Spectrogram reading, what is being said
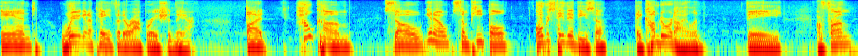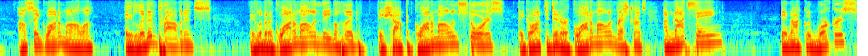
and we're going to pay for their operation there. But how come? So, you know, some people overstay their visa, they come to Rhode Island. They are from, I'll say Guatemala. They live in Providence. They live in a Guatemalan neighborhood. They shop at Guatemalan stores. They go out to dinner at Guatemalan restaurants. I'm not saying they're not good workers.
